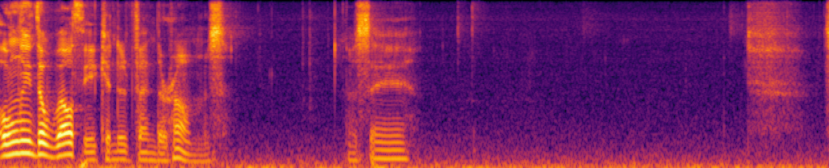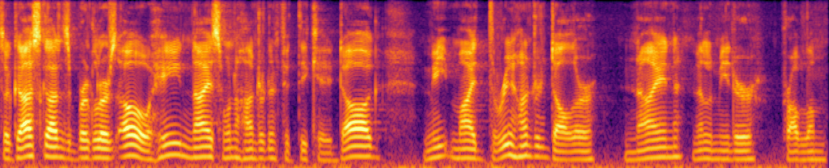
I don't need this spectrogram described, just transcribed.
only the wealthy can defend their homes. Let's see. So Gascon's burglars, oh, hey, nice 150k dog. Meet my $300 9mm problem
